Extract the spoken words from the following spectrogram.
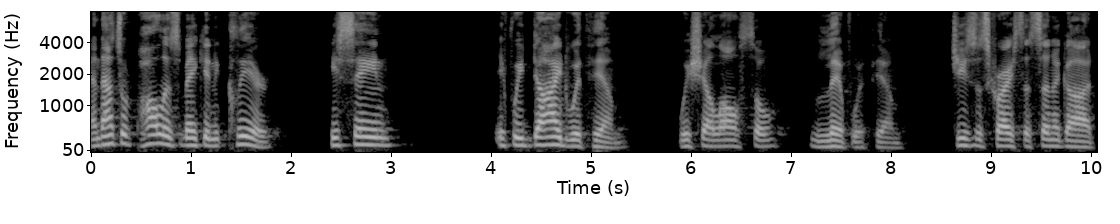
And that's what Paul is making it clear. He's saying, if we died with him, we shall also live with him. Jesus Christ, the Son of God,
